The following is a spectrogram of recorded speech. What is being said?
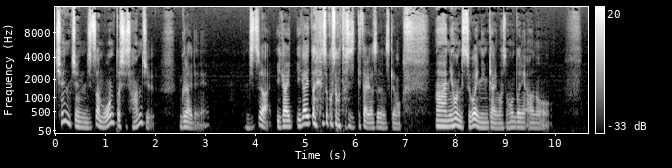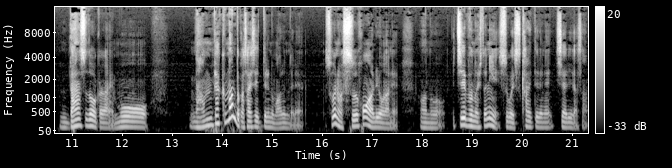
チュンチュン、実はもう御年30ぐらいでね、実は意外、意外とそこそこ年いってたりはするんですけども、あ日本ですごい人気あります。本当に、あの、ダンス動画がねもう何百万とか再生いってるのもあるんでね。そういうのが数本あるようなねあの一部の人にすごい好かれてるねチアリーダーさん。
